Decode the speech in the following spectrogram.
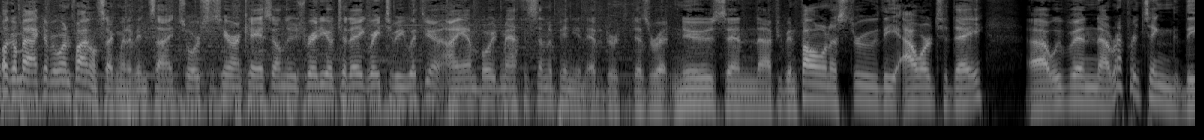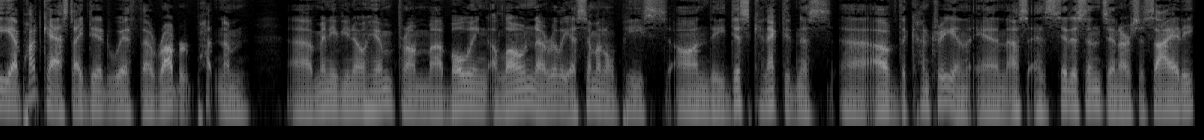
Welcome back, everyone. Final segment of Inside Sources here on KSL News Radio today. Great to be with you. I am Boyd Matheson, opinion editor at the Deseret News. And uh, if you've been following us through the hour today, uh, we've been uh, referencing the uh, podcast I did with uh, Robert Putnam. Uh, many of you know him from Bowling Alone, really a seminal piece on the disconnectedness of the country and, and us as citizens in our society.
